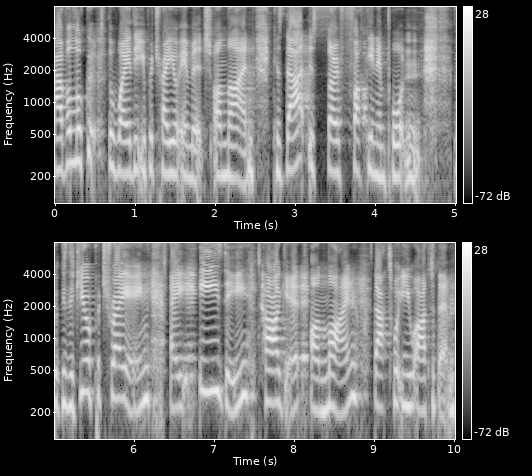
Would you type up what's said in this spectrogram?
have a look at the way that you portray your image online because that is so fucking important. Because if you're portraying a easy target online that's what you are to them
